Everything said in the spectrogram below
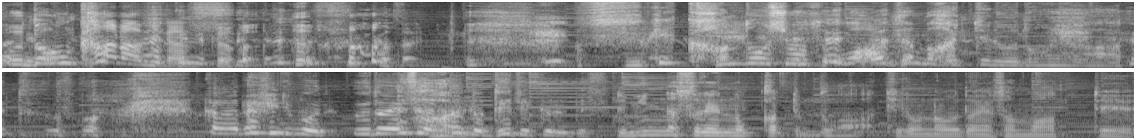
うどんカーナビなんですよ。すげえ感動します。うわ全部入ってるうどん屋が。カーナビにもうどん屋さんどんどん出てくるんです、でみんなそれに乗っかってブワーっていろんなうどん屋さん回って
